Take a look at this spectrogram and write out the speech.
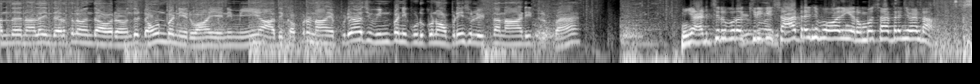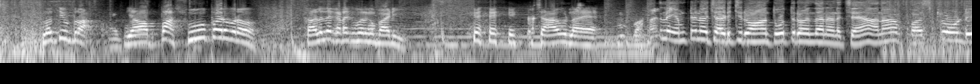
வந்ததுனால இந்த இடத்துல வந்து அவரை வந்து டவுன் பண்ணிடுவான் எனிமி அதுக்கப்புறம் நான் எப்படியாச்சும் வின் பண்ணி கொடுக்கணும் அப்படின்னு சொல்லிட்டு தான் நான் ஆடிட்டு இருப்பேன். நீங்க அடிச்சிரு ப்ரோ கிறுக்கி ஷார்ட் ரேஞ்ச் போகாதீங்க. ரொம்ப ஷார்ட் ரேஞ்ச் வேண்டாம். நொத்தி விட்டுருவா யப்பா சூப்பர் ப்ரோ கழுத கிடக்கு பாருங்க பாடி. சாவு நாய பக்கத்துல எம்டன் வச்சு அடிச்சிருவான் தோத்துருவேன் தான் நினைச்சேன். ஆனா ஃபர்ஸ்ட் ரவுண்டு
